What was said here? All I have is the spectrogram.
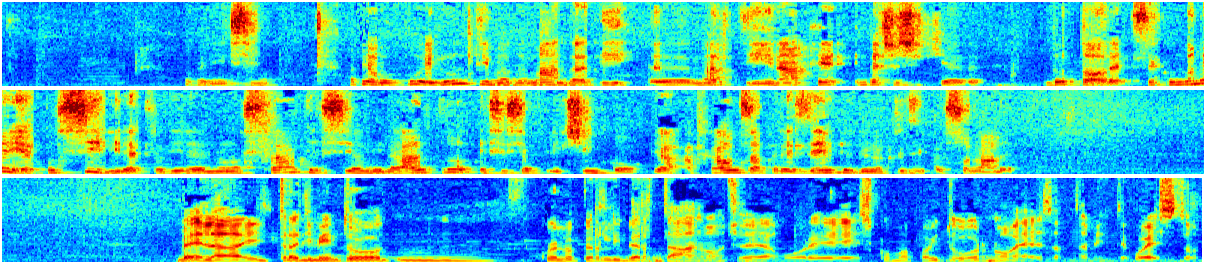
va benissimo. Abbiamo poi l'ultima domanda di eh, Martina che invece ci chiede, dottore, secondo lei è possibile tradire nonostante si ami l'altro e si sia felici in coppia a causa per esempio di una crisi personale? Beh, la, il tradimento, mh, quello per libertà, no? cioè amore esco ma poi torno, è esattamente questo.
